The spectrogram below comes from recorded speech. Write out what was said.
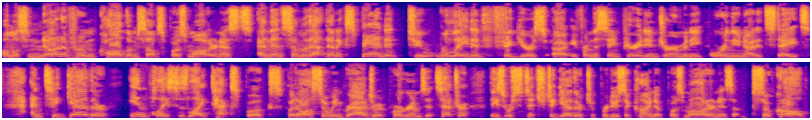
almost none of whom called themselves postmodernists. And then some of that then expanded to related figures uh, from the same period in Germany or in the United States. And together, in places like textbooks, but also in graduate programs, etc. These were stitched together to produce a kind of postmodernism, so called,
